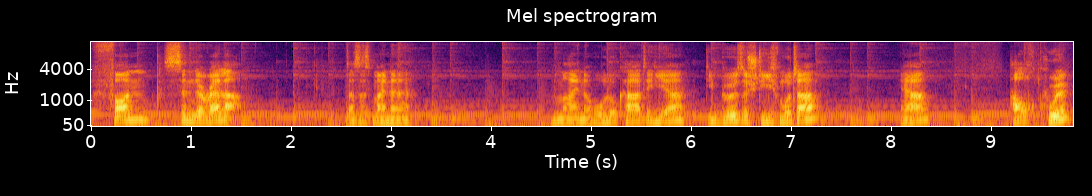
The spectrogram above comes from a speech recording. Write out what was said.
von Cinderella. Das ist meine, meine Holokarte hier. Die böse Stiefmutter. Ja, auch cool.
